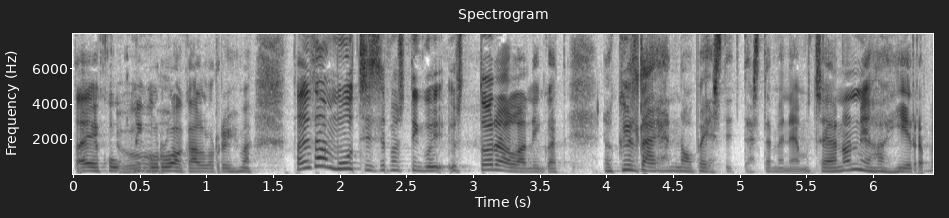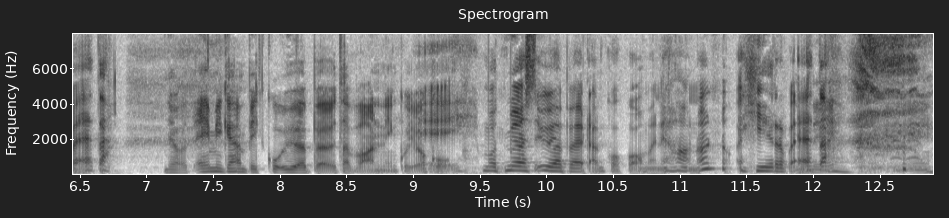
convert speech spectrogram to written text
tai joku Joo. niin kuin ruokailuryhmä. Tai jotain muut siis semmoista niin kuin just todella, niin kuin, että no kyllä tämä ihan nopeasti tästä menee, mutta sehän on ihan hirveetä. Joo, ei mikään pikku yöpöytä, vaan niin kuin joku. Ei, mutta myös yöpöydän kokoaminenhan on hirveetä. Niin, niin.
